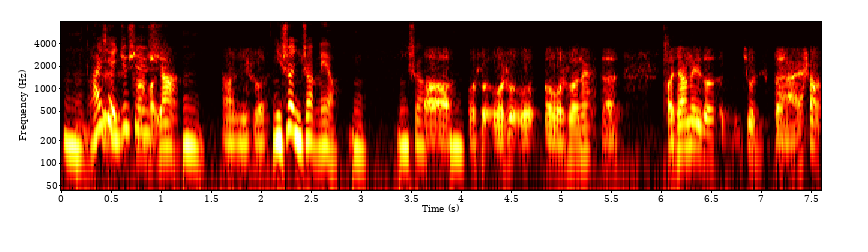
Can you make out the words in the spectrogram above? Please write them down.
嗯，而且就是好像嗯，啊，你说。你说你说没有？嗯，您说。哦哦嗯，我说我说我哦我说那个好像那个就本来上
